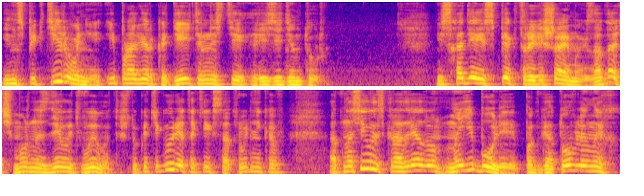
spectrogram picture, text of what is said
Инспектирование и проверка деятельности резидентур. Исходя из спектра решаемых задач, можно сделать вывод, что категория таких сотрудников относилась к разряду наиболее подготовленных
